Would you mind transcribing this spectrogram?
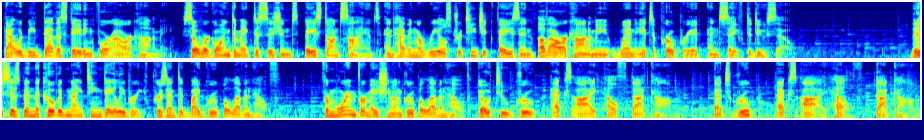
That would be devastating for our economy. So we're going to make decisions based on science and having a real strategic phase in of our economy when it's appropriate and safe to do so. This has been the COVID 19 Daily Brief presented by Group 11 Health. For more information on Group 11 Health, go to groupxihealth.com. That's groupxihealth.com.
